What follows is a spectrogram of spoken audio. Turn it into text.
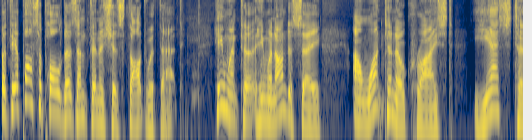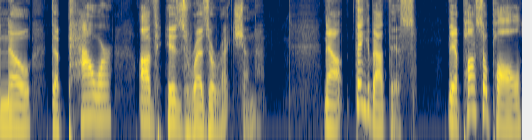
But the apostle Paul doesn't finish his thought with that. He went to he went on to say, I want to know Christ, yes to know the power of his resurrection. Now, think about this. The apostle Paul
